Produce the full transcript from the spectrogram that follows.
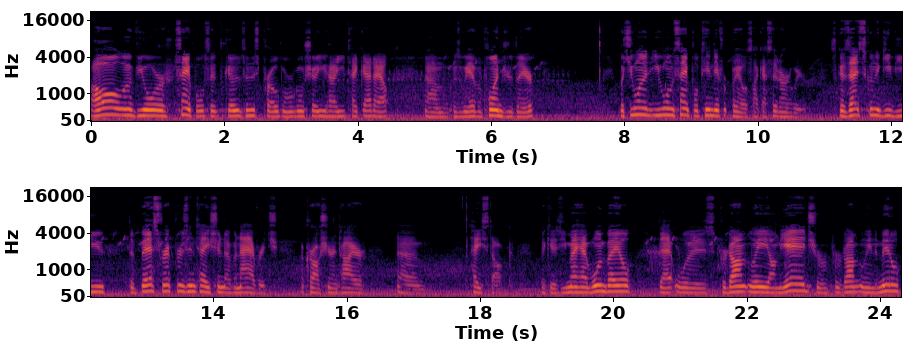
all of your samples that goes in this probe and we're going to show you how you take that out because um, we have a plunger there. But you want to you want to sample 10 different bales like I said earlier because that's going to give you the best representation of an average across your entire um, hay stock because you may have one bale that was predominantly on the edge or predominantly in the middle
